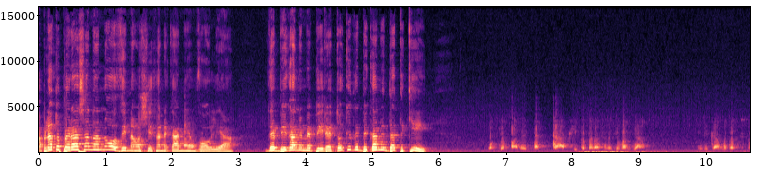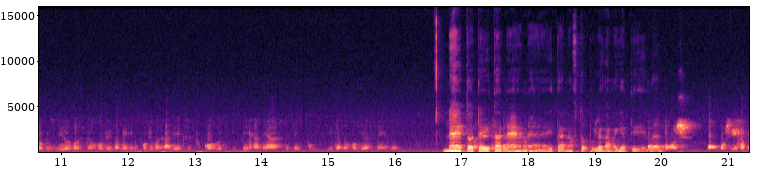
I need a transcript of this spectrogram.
Απλά το περάσαν ανώδυνα όσοι είχαν κάνει εμβόλια. Δεν πήγανε με πυρετό και δεν μπήκαν εντατική. Όχι απαραίτητα, κάποιοι το περάσανε και βαριά. Ειδικά μετά τις πρώτες δύο δόσει του εμβολίου, όταν έγινε πολύ μεγάλη έξεση του COVID, υπήρχαν άσθενοι που ήταν εμβολιασμένοι. Ναι, τότε ήταν, ναι, ήταν αυτό που λέγαμε γιατί... Ναι. Όμως, όμως είχαμε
